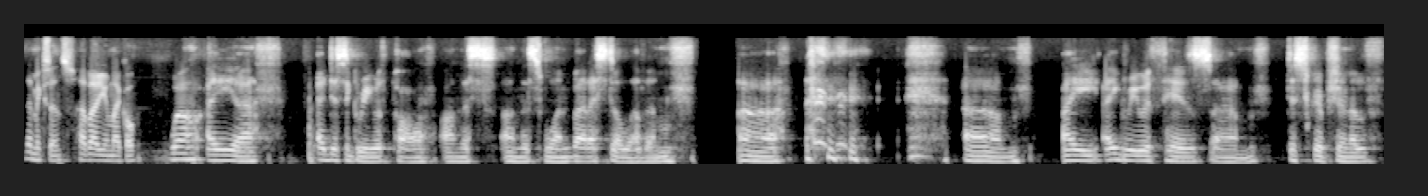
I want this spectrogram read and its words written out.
that makes sense. How about you, Michael? Well, I uh, I disagree with Paul on this on this one, but I still love him. Uh, um, I I agree with his um, description of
